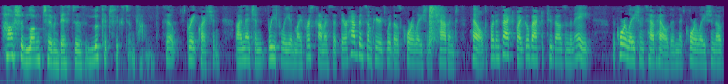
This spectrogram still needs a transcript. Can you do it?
how should long-term investors look at fixed income? So, great question. I mentioned briefly in my first comments that there have been some periods where those correlations haven't held. But in fact, if I go back to 2008, the correlations have held, and the correlation of,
